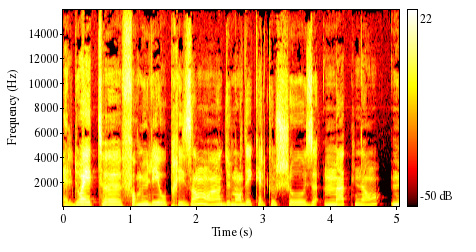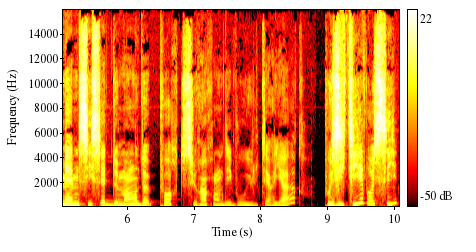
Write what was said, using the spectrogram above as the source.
Elle doit être euh, formulée au présent, hein, demander quelque chose maintenant, même si cette demande porte sur un rendez-vous ultérieur. Positive aussi,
